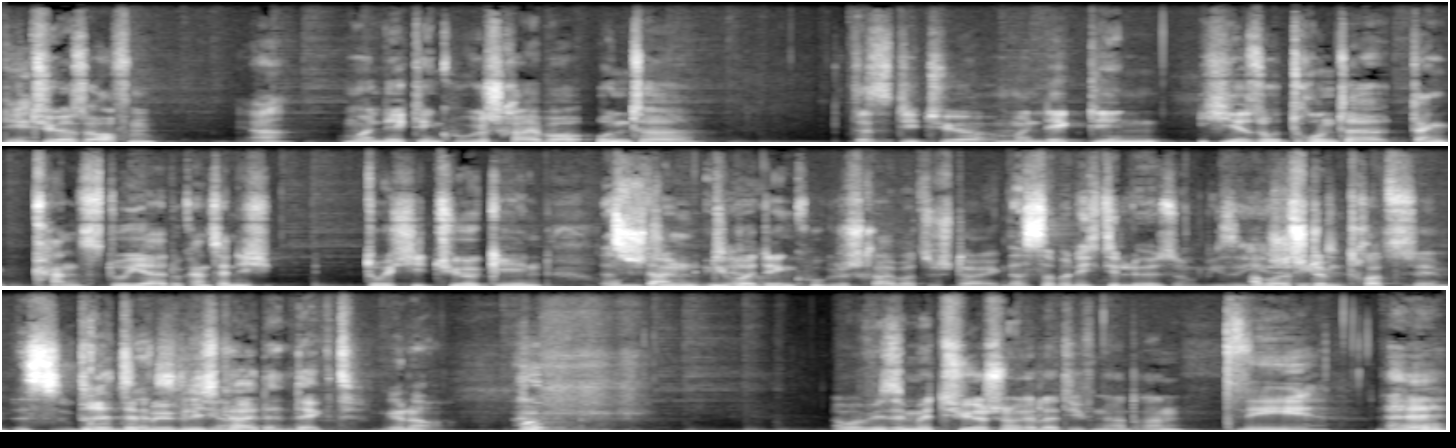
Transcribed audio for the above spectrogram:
Die Nee. Tür ist offen Ja? und man legt den Kugelschreiber unter. Das ist die Tür und man legt den hier so drunter. Dann kannst du ja, du kannst ja nicht durch die Tür gehen, Das um dann stimmt, über ja. den Kugelschreiber zu steigen. Das ist aber nicht die Lösung, wie sie hier Aber es steht. stimmt trotzdem. Ist Dritte Möglichkeit entdeckt. Genau. Aber wir sind mit Tür schon relativ nah dran. Nee. Hä?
